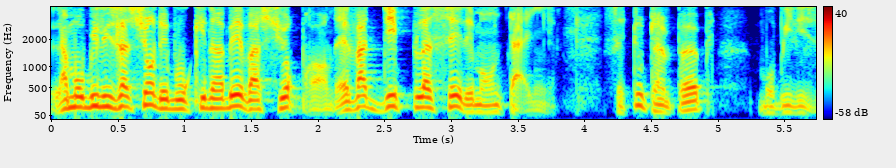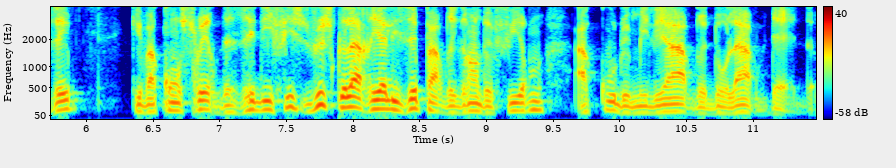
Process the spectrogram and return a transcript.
la mobilisation des Burkinabés va surprendre, elle va déplacer des montagnes. C'est tout un peuple mobilisé qui va construire des édifices jusque-là réalisés par de grandes firmes à coût de milliards de dollars d'aide.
